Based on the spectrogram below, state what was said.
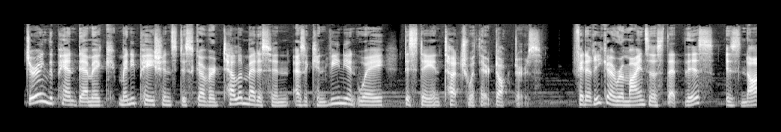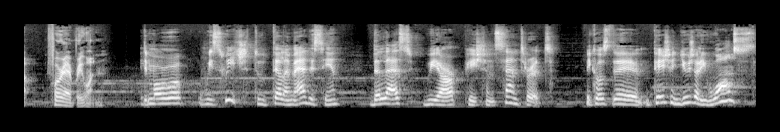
During the pandemic, many patients discovered telemedicine as a convenient way to stay in touch with their doctors. Federica reminds us that this is not for everyone. The more we switch to telemedicine, the less we are patient centered because the patient usually wants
